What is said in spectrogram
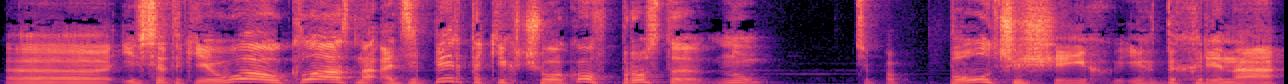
э, и все такие, вау, классно, а теперь таких чуваков просто, ну, типа, полчища, их, их до хрена,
